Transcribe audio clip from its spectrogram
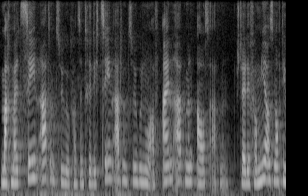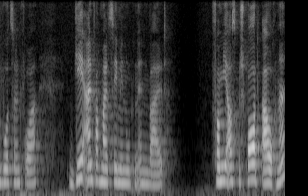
Mach mal zehn Atemzüge, konzentriere dich zehn Atemzüge nur auf Einatmen, Ausatmen. Stell dir von mir aus noch die Wurzeln vor. Geh einfach mal zehn Minuten in den Wald. Von mir aus Sport auch, ne?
